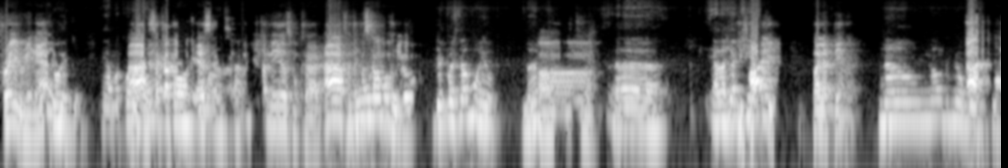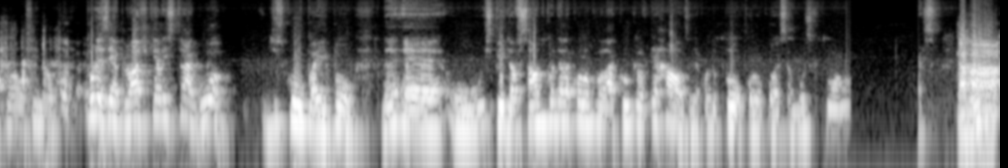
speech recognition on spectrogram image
Prairie, né? 8. É uma Ah, essa capa, essa capa é bonita mesmo, cara. Ah, foi depois que ela morreu. Depois que ela morreu, né? Ah, Ah, ela já e tinha. vale? Vale a pena? Não, não do meu gosto pessoal, assim, não. Por exemplo, eu acho que ela estragou, desculpa aí, Paul, né, é, o Speed of Sound quando ela colocou lá Cook of the House, né, quando o Paul colocou essa música com Aham.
